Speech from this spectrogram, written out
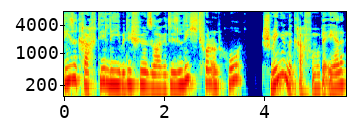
diese Kraft, die Liebe, die Fürsorge, diese lichtvoll und hoch schwingende Kraft von Mutter Erde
